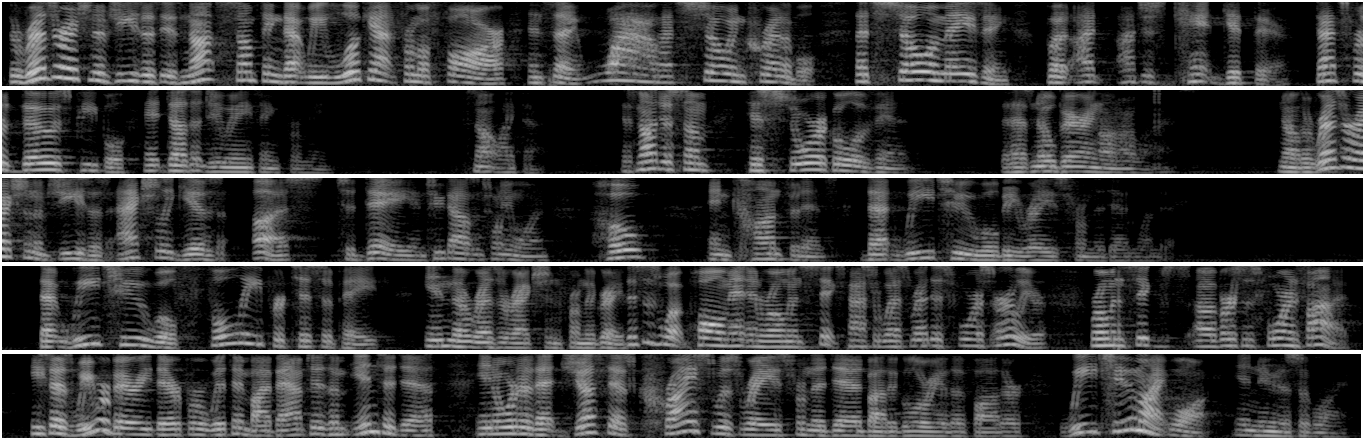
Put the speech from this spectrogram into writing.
The resurrection of Jesus is not something that we look at from afar and say, wow, that's so incredible. That's so amazing. But I, I just can't get there. That's for those people. It doesn't do anything for me. It's not like that. It's not just some historical event that has no bearing on our lives. No, the resurrection of Jesus actually gives us today in 2021 hope and confidence that we too will be raised from the dead one day. That we too will fully participate in the resurrection from the grave. This is what Paul meant in Romans 6. Pastor West read this for us earlier. Romans 6, uh, verses 4 and 5. He says, We were buried, therefore, with him by baptism into death, in order that just as Christ was raised from the dead by the glory of the Father, we too might walk in newness of life.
